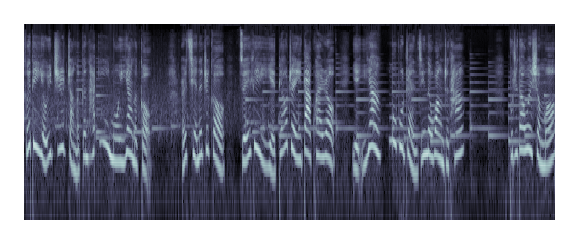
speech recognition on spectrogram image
河底有一只长得跟它一模一样的狗，而且那只狗嘴里也叼着一大块肉，也一样。目不转睛地望着它，不知道为什么，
